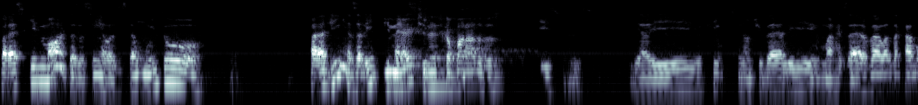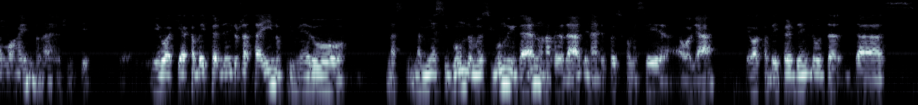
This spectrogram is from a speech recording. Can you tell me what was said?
parece que mortas, assim, elas estão muito... paradinhas ali. Inerte, né? Fica parado mesmo. Isso, isso. E aí, enfim, se não tiver ali uma reserva, elas acabam morrendo, né? A gente, eu aqui acabei perdendo o Jataí no primeiro, na, na minha segunda, meu segundo inverno, na verdade, né? Depois comecei a olhar, eu acabei perdendo da, das,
